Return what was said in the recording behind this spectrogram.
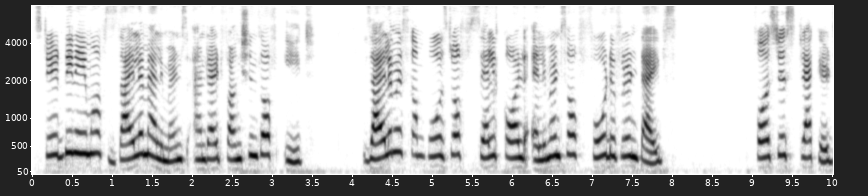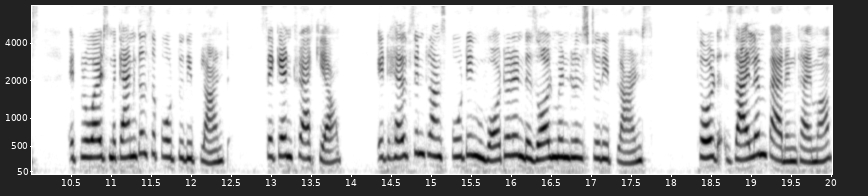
state the name of xylem elements and write functions of each. Xylem is composed of cell called elements of four different types. First is tracheids. It provides mechanical support to the plant. Second, trachea. It helps in transporting water and dissolved minerals to the plants. Third, xylem parenchyma.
